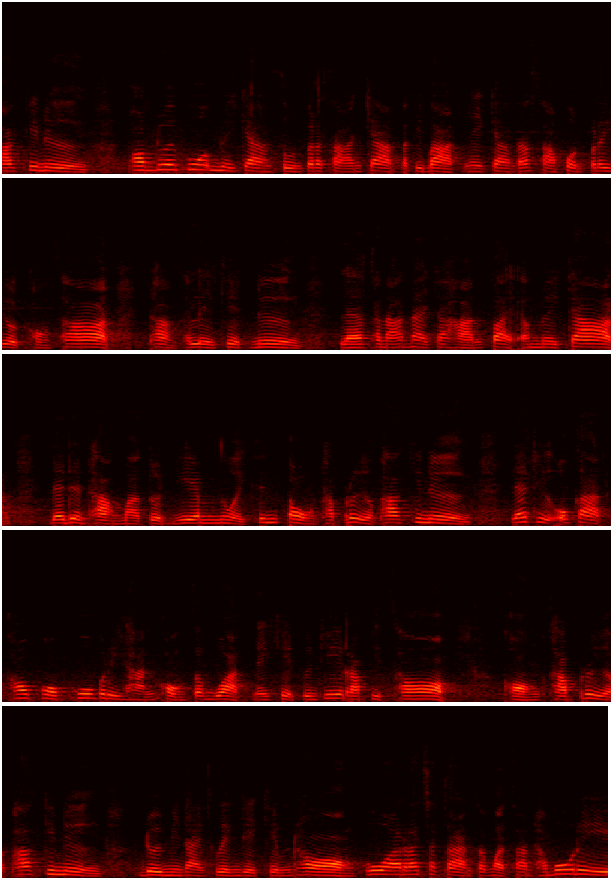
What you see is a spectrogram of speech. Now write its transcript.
ภาคที่หนึ่งพร้อมด้วยผู้อำนวยการศูนย์ประสานการปฏิบัติในการรักษาผลประโยชน์ของชาติ ทางทะเลเขตหนึ่งและคณะนายทหารฝ่ายอำนวยการ ได้เดินทางมาตรวจเยี่ยมหน่วยขึ้นตรงทัพเรือภาคที่หนึ่งและถือโอกาสเข้าพบผู้บริหารของจังหวัดในเขตพื้นที่รับผิดชอบ ของทัพเรือภาคที่หนึ่งโดยมีนายเกรงเดชเข็มทอง ผู้ว่าราชการจังหวัดจันทบุรี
